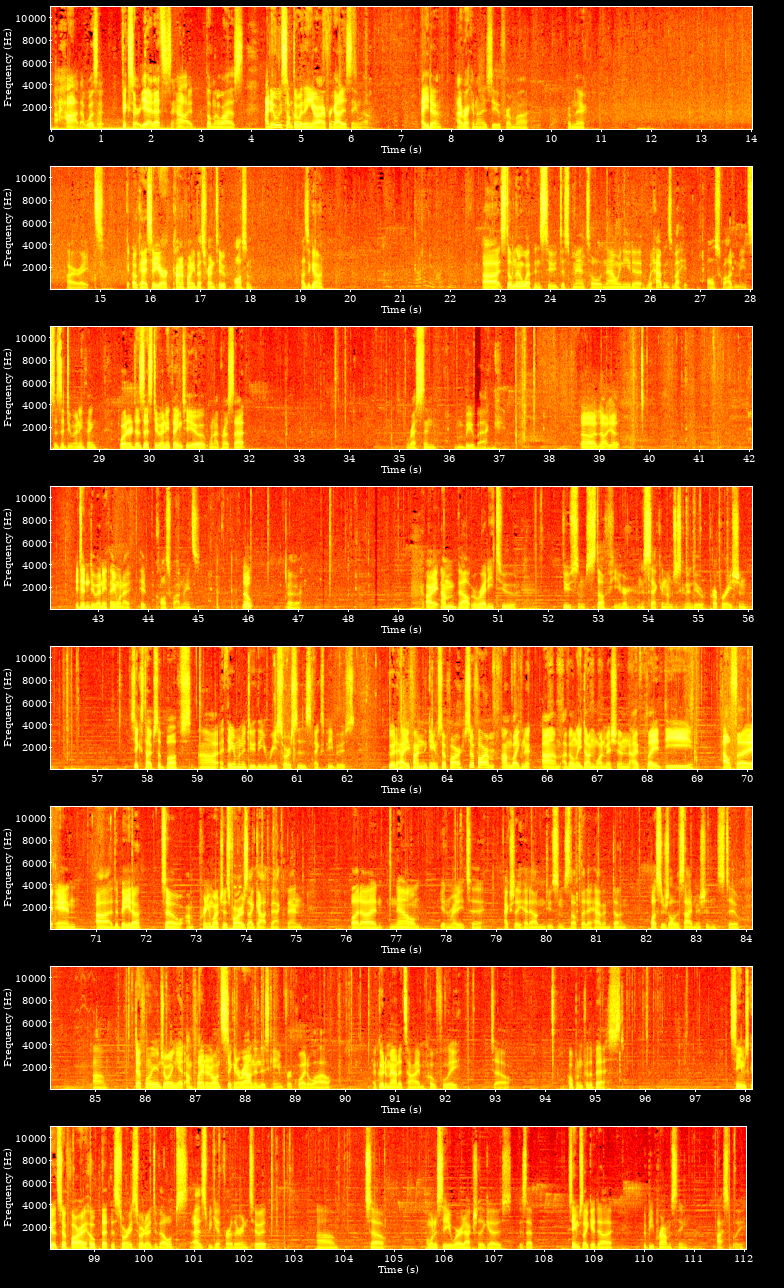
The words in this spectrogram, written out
Aha, that was it. Fixer. Yeah, that's. Oh, I don't know why I was. I knew it was something with an ER. I forgot his name though. How you doing? I recognized you from uh, from there. All right. Okay, so you're kind of funny best friend too. Awesome. How's it going? Uh, still no weapons to dismantle. Now we need a. What happens if I hit all squad mates? Does it do anything? Wonder, does this do anything to you when I press that? Rest and be back. Uh, not yet. It didn't do anything when I hit call squad mates. Nope. Okay. Alright, I'm about ready to do some stuff here. In a second, I'm just gonna do preparation. Six types of buffs. Uh, I think I'm gonna do the resources XP boost. Good. How you finding the game so far? So far, I'm I'm liking it. Um, I've only done one mission. I've played the alpha and uh, the beta. So I'm pretty much as far as I got back then. But uh, now I'm getting ready to actually head out and do some stuff that I haven't done. Plus, there's all the side missions too. Um, definitely enjoying it. I'm planning on sticking around in this game for quite a while, a good amount of time, hopefully. So, hoping for the best. Seems good so far. I hope that the story sort of develops as we get further into it. Um, so, I want to see where it actually goes because that seems like it uh, would be promising, possibly.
